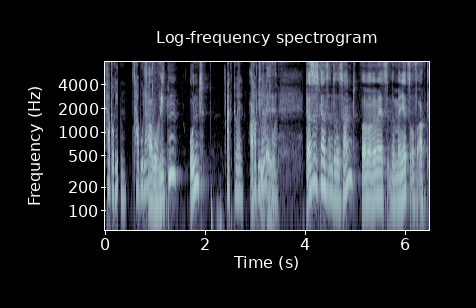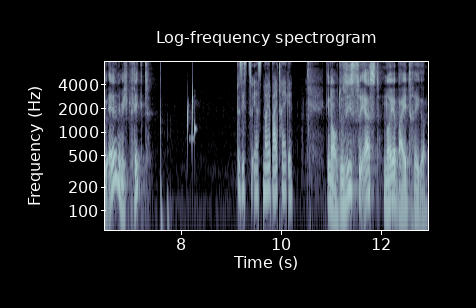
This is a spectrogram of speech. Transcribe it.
Favoriten, Tabulator, Favoriten und aktuell, aktuell. Tabulator, Das ist ganz interessant, weil man, wenn, man jetzt, wenn man jetzt auf aktuell nämlich klickt, du siehst zuerst neue Beiträge, genau, du siehst zuerst neue Beiträge.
